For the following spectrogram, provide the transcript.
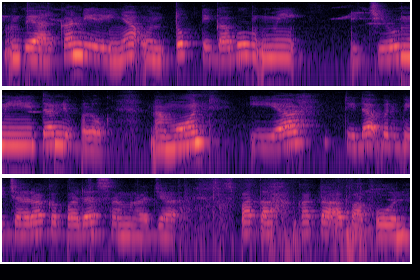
membiarkan dirinya untuk dikagumi, diciumi, dan dipeluk. Namun, ia tidak berbicara kepada sang raja sepatah kata apa pun.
